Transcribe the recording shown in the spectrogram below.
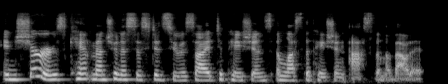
Insurers can't mention assisted suicide to patients unless the patient asks them about it.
